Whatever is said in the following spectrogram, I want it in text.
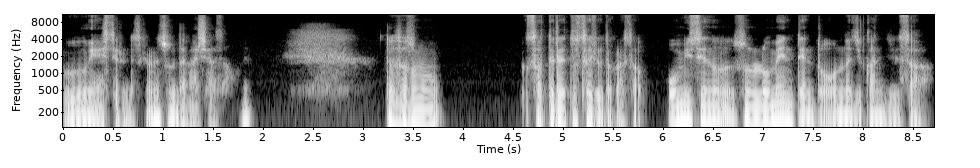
運営してるんですけどね、その駄菓子屋さんをね。だからさ、その、サテライトスタジオだからさ、お店のその路面店と同じ感じでさ、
